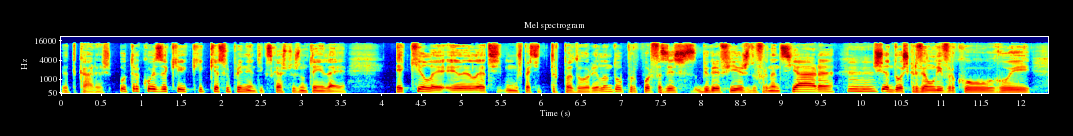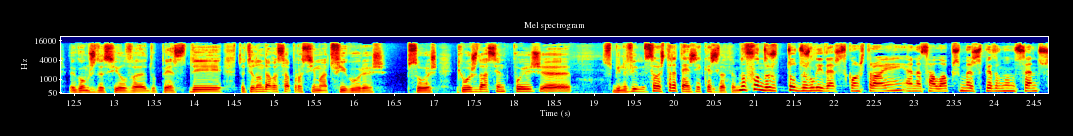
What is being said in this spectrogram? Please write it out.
uh, de caras. Outra coisa que, que, que, é surpreendente e que se calhar as pessoas não têm ideia é que ele é, ele é uma espécie de trepador. Ele andou a propor fazer biografias do Fernando Seara, uhum. andou a escrever um livro com o Rui Gomes da Silva do PSD. Portanto, ele andava-se a aproximar de figuras, pessoas, que o ajudassem depois a subir na vida. Pessoas estratégicas. Exatamente. No fundo, todos os líderes se constroem, Ana Sá Lopes, mas Pedro Nuno Santos,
